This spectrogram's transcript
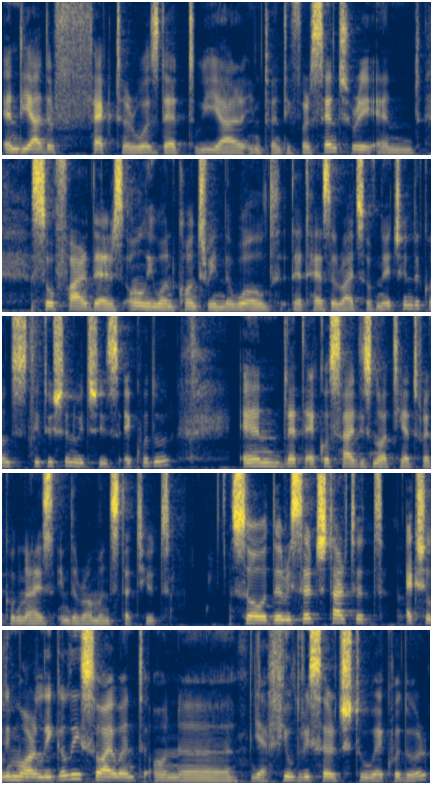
And the other factor was that we are in 21st century and so far there's only one country in the world that has the rights of nature in the constitution which is ecuador. And that ecocide is not yet recognized in the roman statute so the research started actually more legally. So I went on uh, yeah field research to Ecuador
